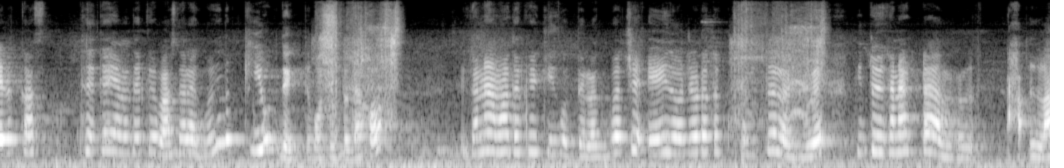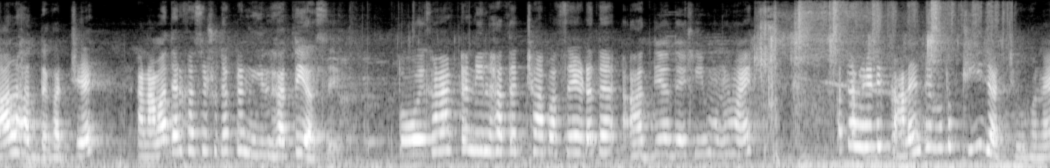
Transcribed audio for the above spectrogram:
এর কাছ থেকেই আমাদেরকে বাঁচা লাগবে, কিন্তু কিউট দেখতে কতটা, দেখো। এখানে আমাদেরকে কি করতে লাগবে? আচ্ছা এই দরজাটাতে খুলতে লাগবে, কিন্তু এখানে একটা লাল হাত দেখাচ্ছে, আর আমাদের কাছে শুধু একটা নীল হাতই আছে। তো এখানে একটা নীল হাতের ছাপ আছে, এটাতে হাত দিয়ে দেখি মনে হয়। আচ্ছা ভাই, এটা কারেন্টের মতো কি যাচ্ছে ওখানে?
